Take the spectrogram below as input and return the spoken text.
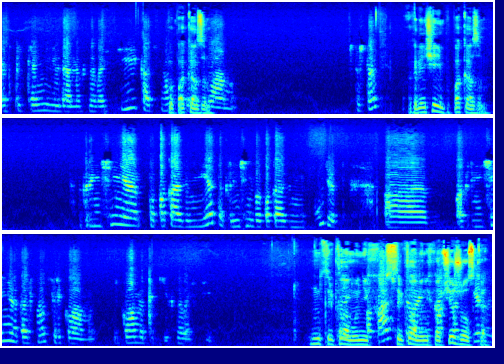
распространению данных новостей коснутся по показам. рекламы. Что-что? Ограничения по показам. Ограничения по показам нет, ограничений по показам не будет. А ограничения коснутся рекламы, рекламы таких новостей. Ну, с рекламой у них, с рекламой у них вообще жестко.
